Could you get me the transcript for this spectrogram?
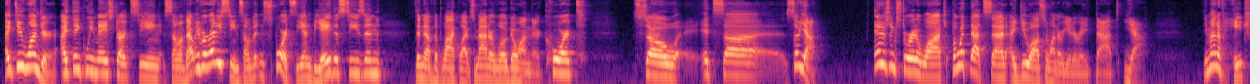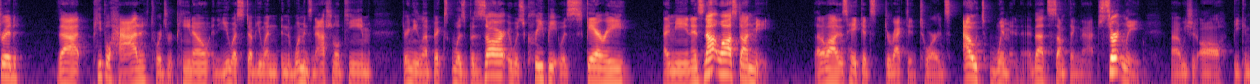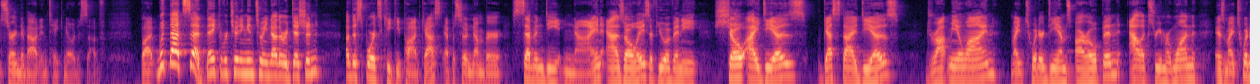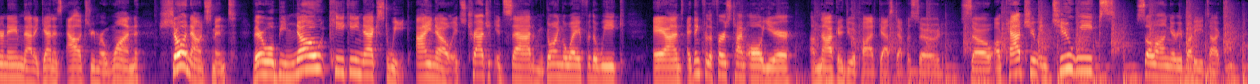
I do wonder. I think we may start seeing some of that. We've already seen some of it in sports. The NBA this season didn't have the Black Lives Matter logo on their court. So it's uh so yeah. Interesting story to watch. But with that said, I do also want to reiterate that, yeah, the amount of hatred that people had towards Rapinoe and the USWN and the women's national team during the Olympics was bizarre. It was creepy. It was scary. I mean, it's not lost on me that a lot of this hate gets directed towards out women. That's something that certainly uh, we should all be concerned about and take notice of. But with that said, thank you for tuning in to another edition of the Sports Kiki podcast, episode number 79. As always, if you have any show ideas, guest ideas, drop me a line. My Twitter DMs are open. Alex Reimer1 is my Twitter name. That again is Alex Reimer1 show announcement. There will be no Kiki next week. I know, it's tragic, it's sad. I'm going away for the week, and I think for the first time all year, I'm not going to do a podcast episode. So I'll catch you in two weeks. So long, everybody. Talk to you guys.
